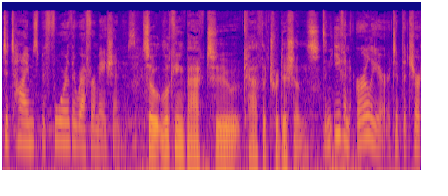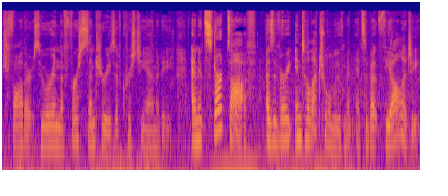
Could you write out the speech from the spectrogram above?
to times before the Reformation. So, looking back to Catholic traditions. And even earlier to the Church Fathers, who were in the first centuries of Christianity. And it starts off as a very intellectual movement, it's about theology.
